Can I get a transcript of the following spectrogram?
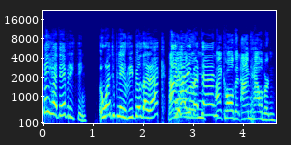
they have everything. Want to play Rebuild Iraq? I'm, Halliburton! I called it. I'm Halliburton.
